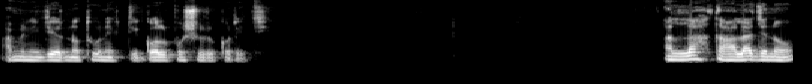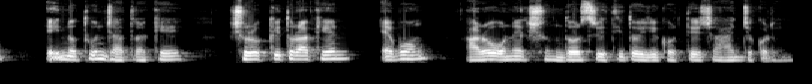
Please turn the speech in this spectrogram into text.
আমি নিজের নতুন একটি গল্প শুরু করেছি। আল্লাহ তাআলা যেন এই নতুন যাত্রাকে সুরক্ষিত রাখেন এবং আরও অনেক সুন্দর স্মৃতি তৈরি করতে সাহায্য করেন।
